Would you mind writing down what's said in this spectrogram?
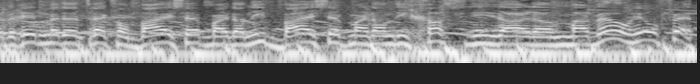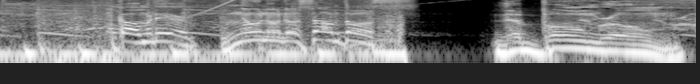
Hij begint met een track van Bicep, maar dan niet Bicep, maar dan die gasten die daar dan... Maar wel heel vet. Komende uur, Nuno dos Santos. The Boom Room.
